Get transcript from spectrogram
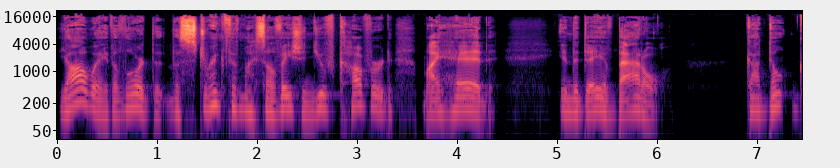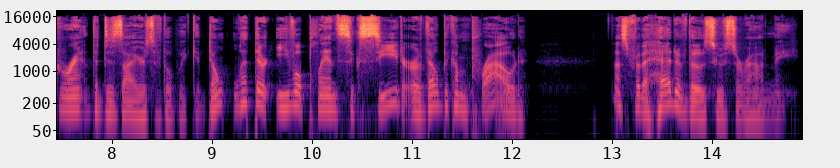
Yahweh, the Lord, the, the strength of my salvation, you've covered my head in the day of battle. God, don't grant the desires of the wicked. Don't let their evil plans succeed, or they'll become proud. As for the head of those who surround me,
